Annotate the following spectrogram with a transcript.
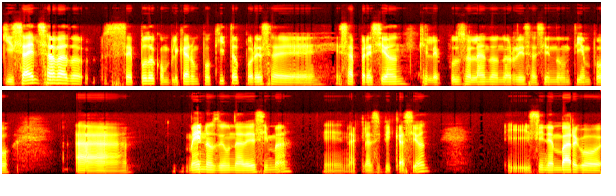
Quizá el sábado se pudo complicar un poquito por ese, esa presión que le puso Lando Norris haciendo un tiempo a menos de una décima en la clasificación. Y sin embargo,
